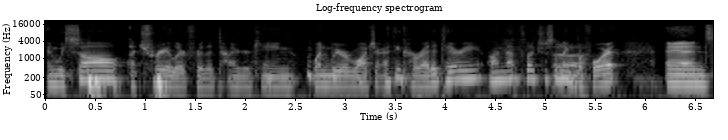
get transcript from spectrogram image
And we saw a trailer for the Tiger King when we were watching, I think Hereditary on Netflix or something before it. And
